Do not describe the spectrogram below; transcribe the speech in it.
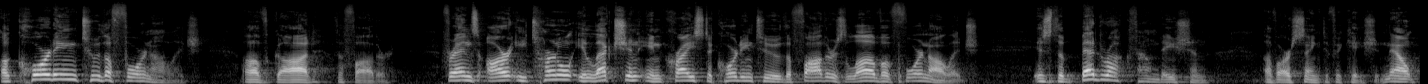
according to the foreknowledge of God the Father. Friends, our eternal election in Christ, according to the Father's love of foreknowledge, is the bedrock foundation of our sanctification. Now,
